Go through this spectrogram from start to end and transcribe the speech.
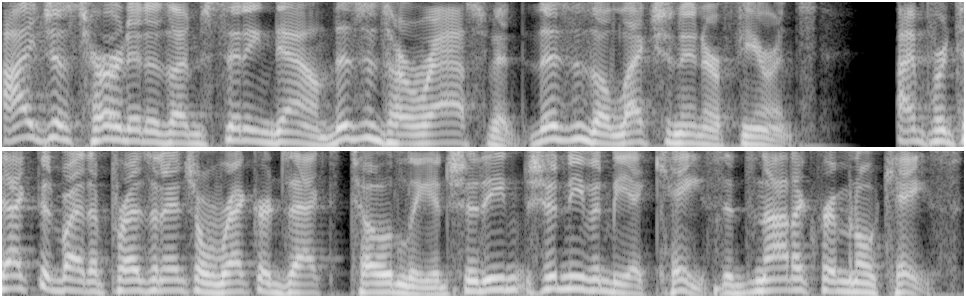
I just heard it as I'm sitting down. This is harassment. This is election interference. I'm protected by the Presidential Records Act totally. It should, shouldn't even be a case. It's not a criminal case.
